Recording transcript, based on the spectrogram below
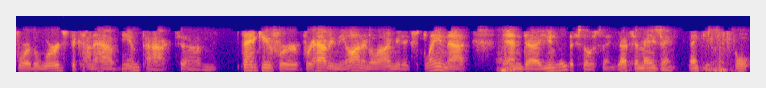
for the words to kind of have the impact. Um, thank you for for having me on and allowing me to explain that. And uh, you notice those things. That's amazing. Thank you. Well,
